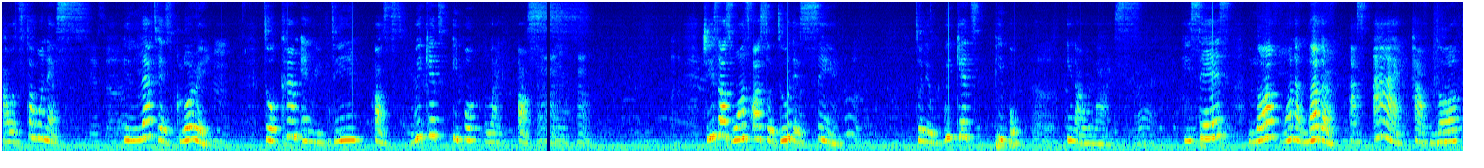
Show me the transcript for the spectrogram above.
our stubbornness. He left His glory to come and redeem us, wicked people like us. Jesus wants us to do the same to the wicked people in our lives. He says, Love one another as I have loved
